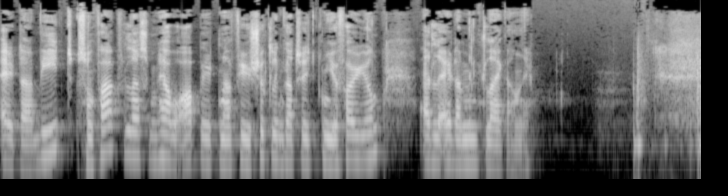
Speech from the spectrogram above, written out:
Er det vit som fagfella som hever avbyrdene for syklingatrykten i førjen, eller er det myndleggene? Ja.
